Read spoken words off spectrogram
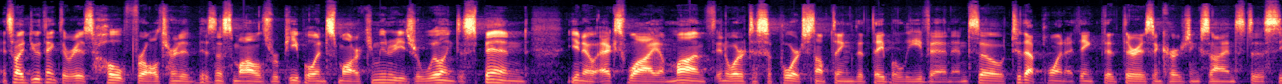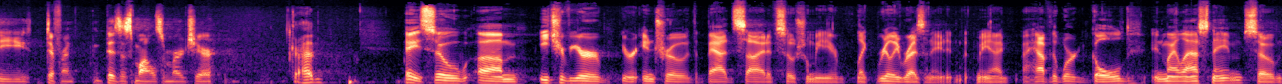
And so I do think there is hope for alternative business models where people in smaller communities are willing to spend, you know, X, Y a month in order to support something that they believe in. And so to that point, I think that there is encouraging signs to see different business models emerge here. Go ahead. Hey, so um, each of your your intro, the bad side of social media, like really resonated with me. I, I have the word gold in my last name, so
